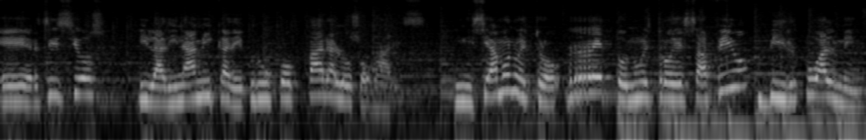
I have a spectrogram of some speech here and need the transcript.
ejercicios y la dinámica de grupo para los hogares. Iniciamos nuestro reto, nuestro desafío virtualmente.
